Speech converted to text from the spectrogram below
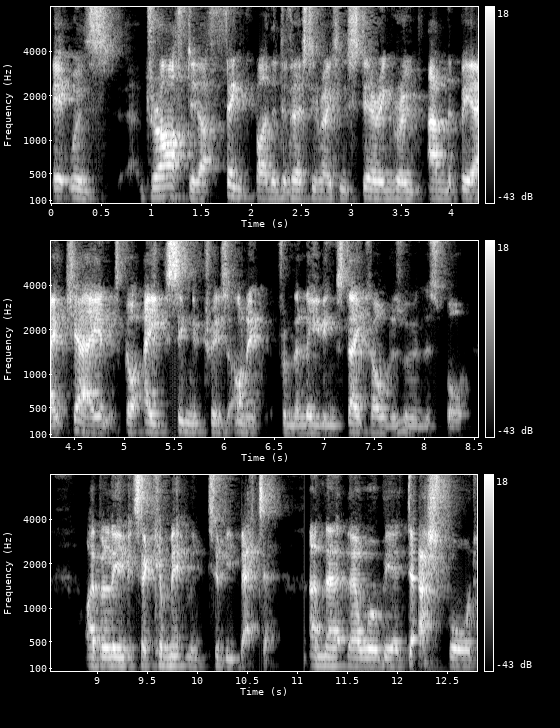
it was drafted, I think, by the Diversity Racing Steering Group and the BHA, and it's got eight signatories on it from the leading stakeholders within the sport. I believe it's a commitment to be better and that there will be a dashboard.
